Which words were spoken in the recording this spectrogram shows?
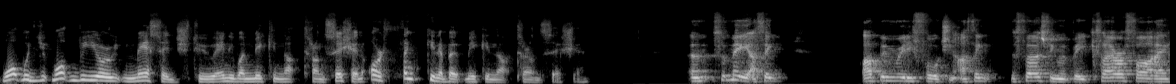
what would you what would be your message to anyone making that transition or thinking about making that transition? Um, for me, I think I've been really fortunate. I think the first thing would be clarify,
